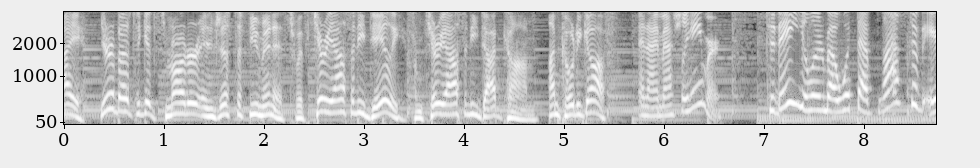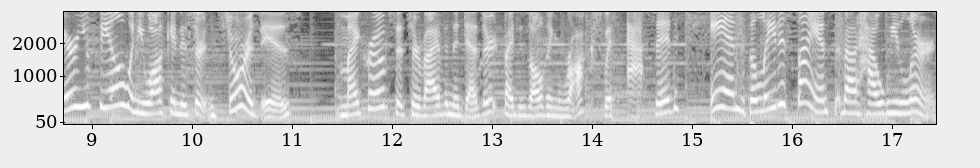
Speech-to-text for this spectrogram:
Hi, you're about to get smarter in just a few minutes with Curiosity Daily from Curiosity.com. I'm Cody Gough. And I'm Ashley Hamer. Today, you'll learn about what that blast of air you feel when you walk into certain stores is, microbes that survive in the desert by dissolving rocks with acid, and the latest science about how we learn,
